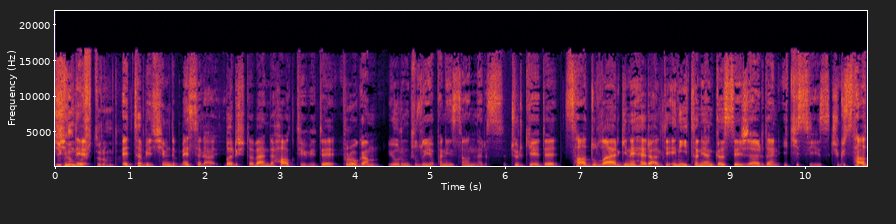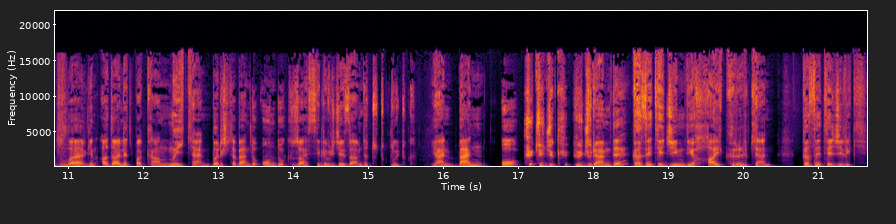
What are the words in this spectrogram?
yıkılmış Şimdi- durumda. E tabii şimdi mesela Barış'ta ben de Halk TV'de program yorumculuğu yapan insanlarız. Türkiye'de Sadullah Ergin'i herhalde en iyi tanıyan gazetecilerden ikisiyiz. Çünkü Sadullah Ergin Adalet Bakanlığı iken Barış'ta ben de 19 ay Silivri cezaevinde tutukluyduk. Yani ben o küçücük hücremde gazeteciyim diye haykırırken gazetecilik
